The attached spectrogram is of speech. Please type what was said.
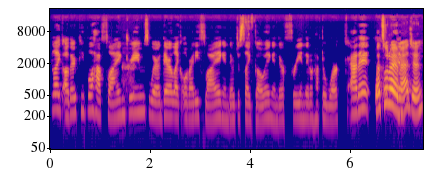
feel like other people have flying dreams where they're like already flying and they're just like going and they're free and they don't have to work at it. That's what I and, imagine.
